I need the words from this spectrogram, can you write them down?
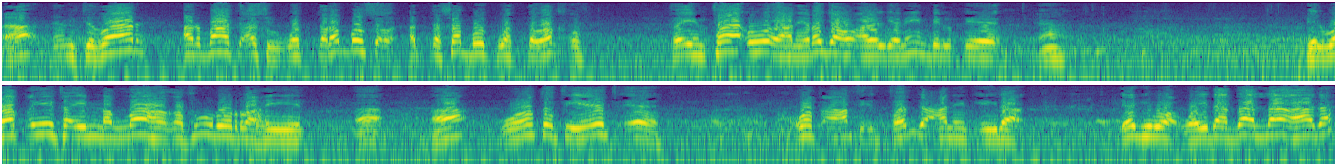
ها؟ انتظار أربعة أشهر والتربص التثبت والتوقف. فإن فاءوا يعني رجعوا على اليمين بال... بالوطي فإن الله غفور رحيم. ها؟ ها؟ ووطي في إيه؟ وطأ عن الإيلاء يجب وإذا قال لا هذا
